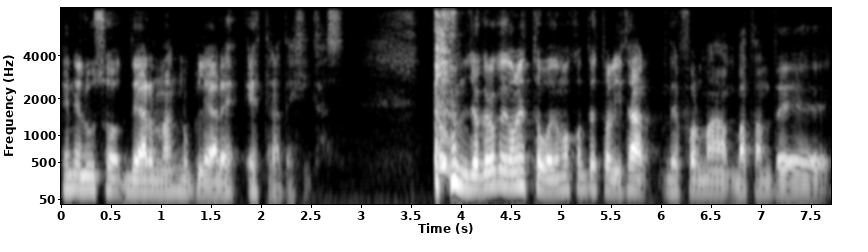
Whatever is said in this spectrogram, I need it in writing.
en el uso de armas nucleares estratégicas. Yo creo que con esto podemos contextualizar de forma bastante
